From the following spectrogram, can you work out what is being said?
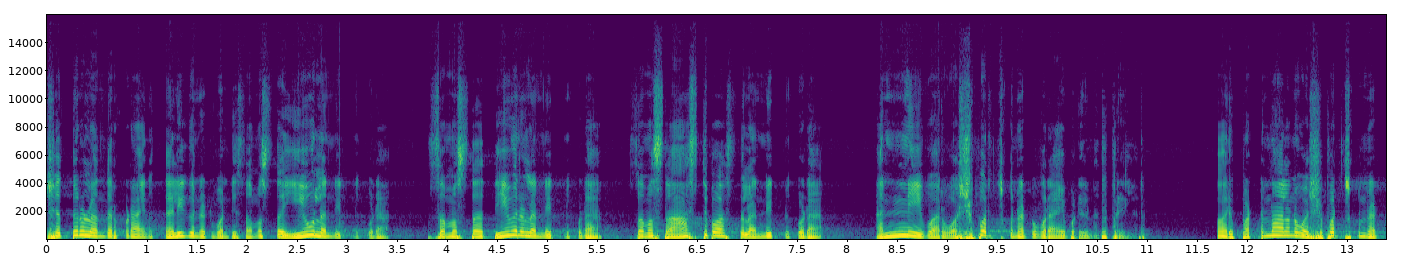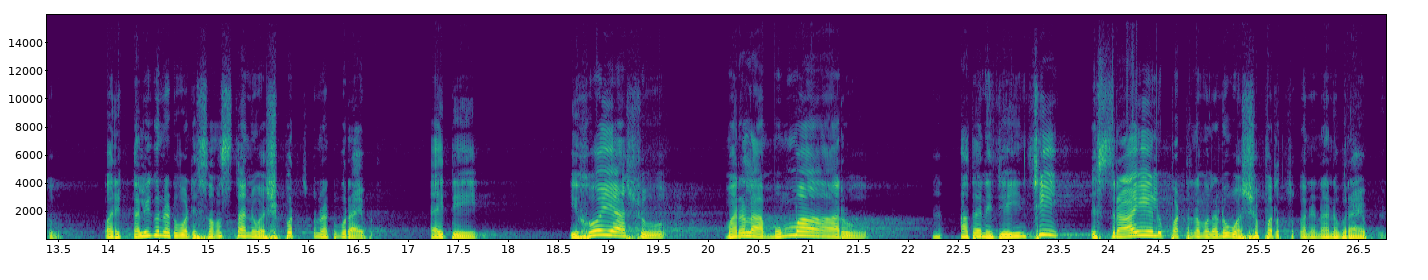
శత్రువులందరూ కూడా ఆయన కలిగి ఉన్నటువంటి సమస్త ఈవులన్నింటినీ కూడా సమస్త దీవెనలన్నిటిని కూడా సమస్త ఆస్తిపాస్తులన్నింటినీ కూడా అన్నీ వారు వశపరుచుకున్నట్టు వ్రాయబడి ఉన్నది ప్రియులారా. వారి పట్టణాలను వశపరుచుకున్నట్టు వారి కలిగి ఉన్నటువంటి సమస్తాన్ని వశపరుచుకున్నట్టు వ్రాయబడి. అయితే యెహోయాషు మరలా ముమ్మారు అతని జయించి ఇస్రాయేలు పట్టణములను వశపరుచుకొని నన్ను వ్రాయబడి.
